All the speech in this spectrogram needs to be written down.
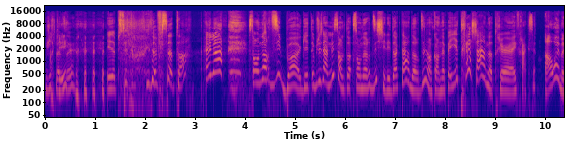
juste le dire. Et depuis ce temps, depuis ce temps, là, son ordi bug. Il est obligé d'amener son, son ordi chez les docteurs d'ordi. Donc, on a payé très cher notre euh, infraction. Ah ouais, mais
